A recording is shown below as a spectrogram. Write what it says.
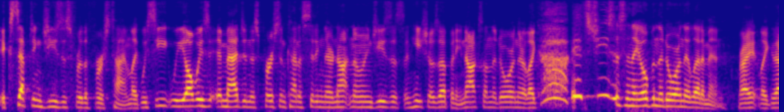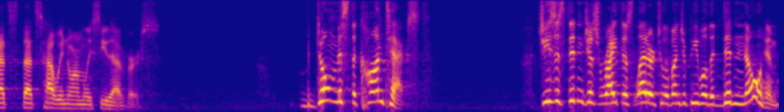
accepting Jesus for the first time. Like we see, we always imagine this person kind of sitting there not knowing Jesus, and he shows up and he knocks on the door, and they're like, oh, "It's Jesus!" And they open the door and they let him in. Right? Like that's that's how we normally see that verse. But don't miss the context. Jesus didn't just write this letter to a bunch of people that didn't know him.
